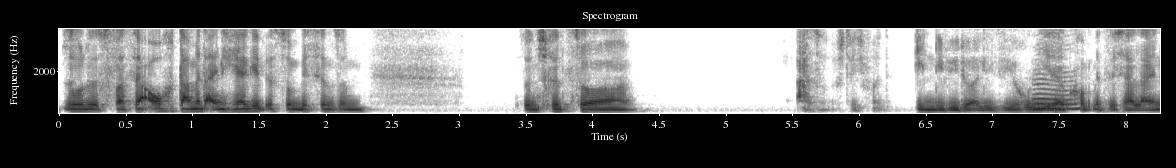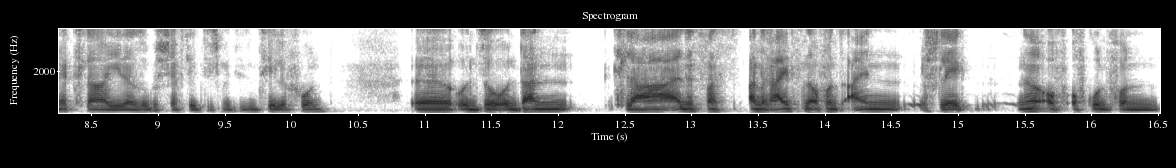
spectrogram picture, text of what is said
so das, was ja auch damit einhergeht, ist so ein bisschen so ein, so ein Schritt zur, also Stichwort Individualisierung. Mhm. Jeder kommt mit sich alleine klar, jeder so beschäftigt sich mit diesem Telefon äh, und so. Und dann, klar, alles, was an Reizen auf uns einschlägt, ne, auf, aufgrund von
